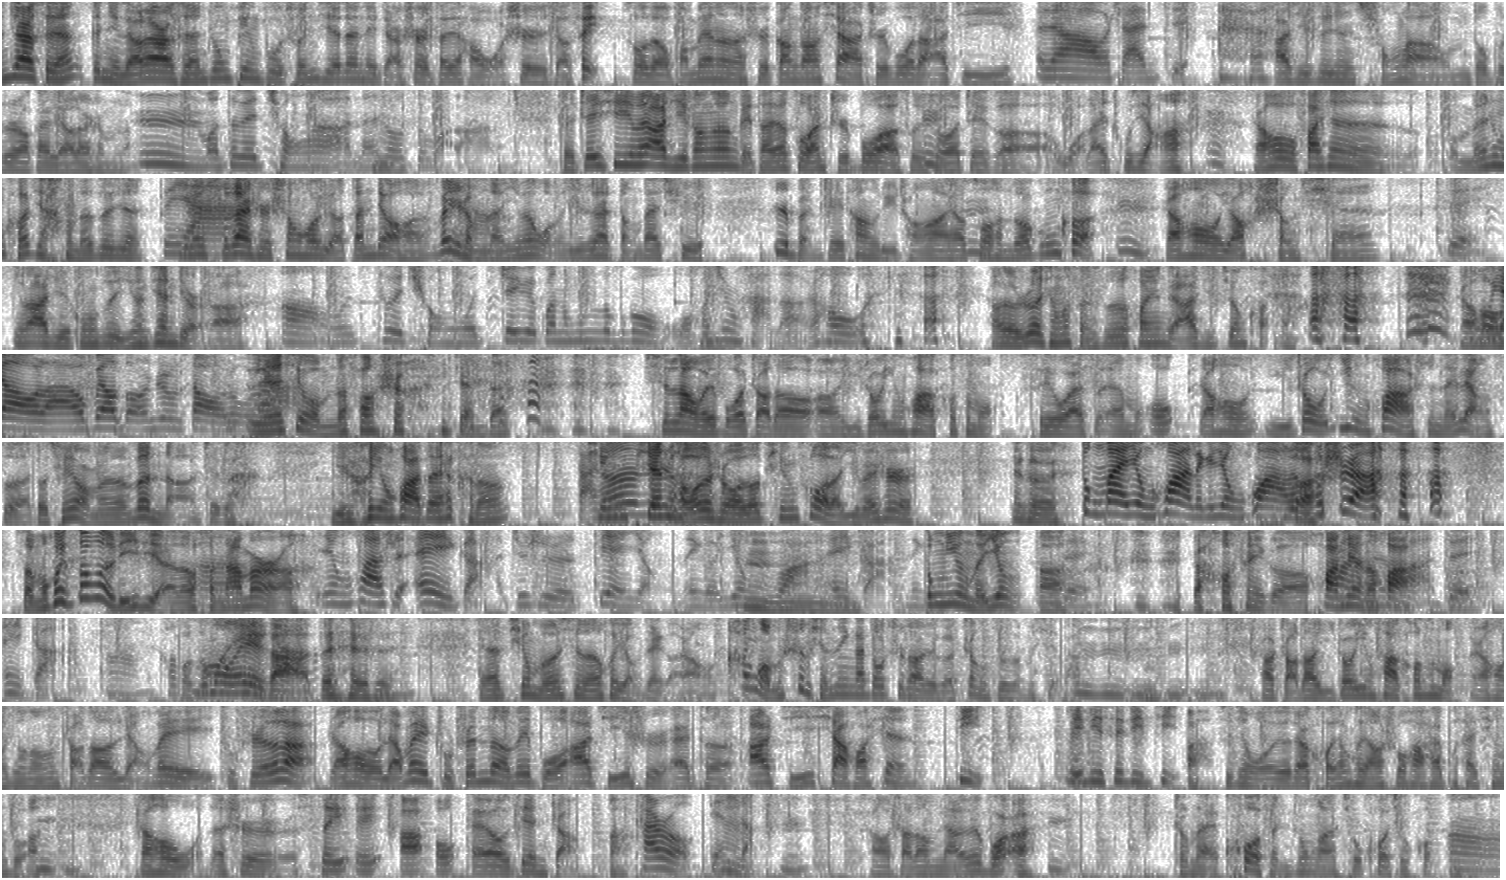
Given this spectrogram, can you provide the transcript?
纯洁二次元，跟你聊聊二次元中并不纯洁的那点事儿。大家好，我是小 C，坐在我旁边的呢是刚刚下直播的阿吉。大家好，我是阿吉。阿吉最近穷了，我们都不知道该聊点什么了。嗯，我特别穷啊，难受死我了。对这一期，因为阿吉刚刚给大家做完直播啊，所以说这个我来主讲啊。嗯。然后发现我没什么可讲的，最近，对因为实在是生活比较单调哈。为什么呢？因为我们一直在等待去。日本这趟旅程啊，要做很多功课，嗯，然后也要省钱，对，因为阿吉工资已经见底儿了。哦，我特别穷，我这月关的工资都不够我还信用卡的。然后我，然后有热情的粉丝欢迎给阿吉捐款啊。然后不要啦，我不要走上这种道路。联系我们的方式很简单，新浪微博找到呃宇宙硬化 cosmo c o s m o，然后宇宙硬化是哪两个字？有群友们问的啊，这个宇宙硬化大家可能听片头的时候都听错了，以为是。那个动脉硬化，那个硬化了，不是啊？怎么会这么理解呢？我很纳闷啊。硬化是 A 嘎，就是电影那个硬化 A 嘎，那个东映的映啊。对。然后那个画面的画，对 A 嘎啊，cosmo A 嘎，对对对。也听我们新闻会有这个，然后看过我们视频的应该都知道这个正字怎么写吧？嗯嗯嗯嗯嗯。然后找到宇宙硬化 cosmo，然后就能找到两位主持人了。然后两位主持人的微博，阿吉是艾特阿吉下划线 d，a b c d d 啊。最近我有点口腔溃疡，说话还不太清楚啊。嗯嗯。然后我的是 c a r o l 店长啊，carol 店长。嗯。然后找到我们俩的微博啊。嗯。正在扩粉中啊，求扩求扩。嗯，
